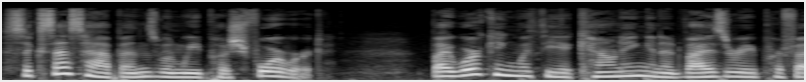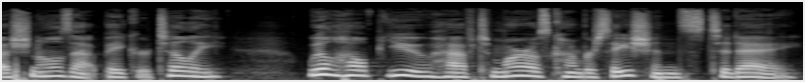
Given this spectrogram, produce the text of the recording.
Success happens when we push forward. By working with the accounting and advisory professionals at Baker Tilly, we'll help you have tomorrow's conversations today.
